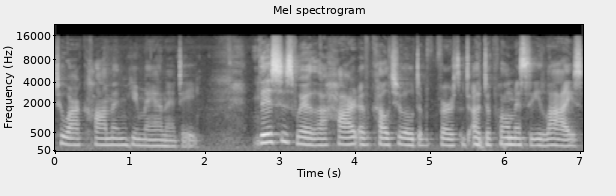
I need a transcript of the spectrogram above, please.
to our common humanity. This is where the heart of cultural diverse, uh, diplomacy lies,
